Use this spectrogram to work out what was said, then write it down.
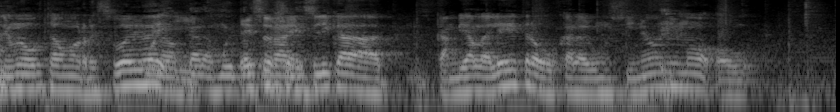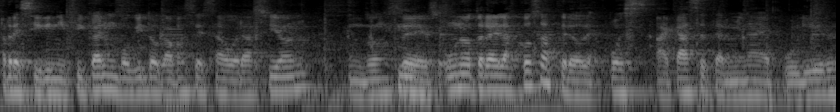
y no me gusta cómo resuelve. Bueno, y claro, es muy eso ya implica cambiar la letra o buscar algún sinónimo o resignificar un poquito capaz esa oración. Entonces uno trae las cosas, pero después acá se termina de pulir.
